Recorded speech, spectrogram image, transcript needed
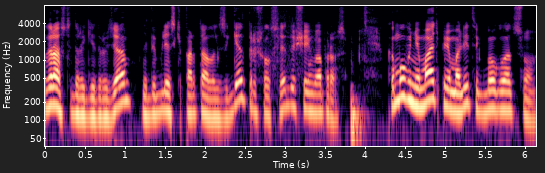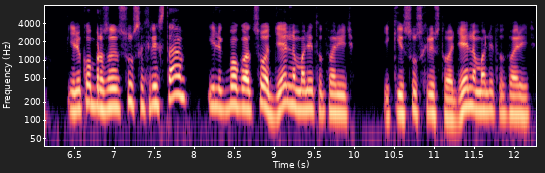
Здравствуйте, дорогие друзья. На библейский портал «Экзегет» пришел следующий вопрос. Кому внимать при молитве к Богу Отцу? Или к образу Иисуса Христа, или к Богу Отцу отдельно молитву творить, и к Иисусу Христу отдельно молитву творить?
